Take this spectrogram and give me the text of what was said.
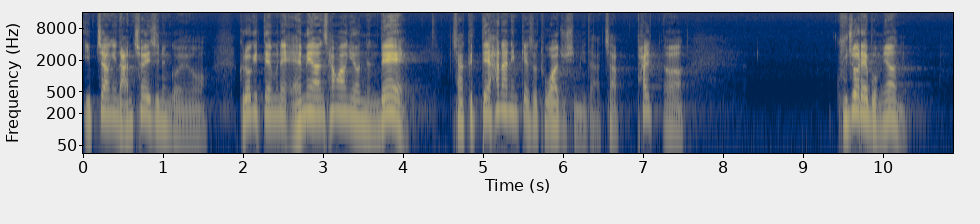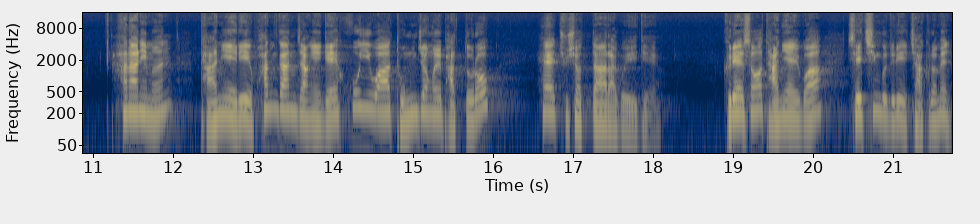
입장이 난처해지는 거예요. 그렇기 때문에 애매한 상황이었는데 자 그때 하나님께서 도와주십니다. 자 8, 어, 9절에 보면 하나님은 다니엘이 환관장에게 호의와 동정을 받도록 해 주셨다라고 얘기해요. 그래서 다니엘과 세 친구들이 자 그러면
